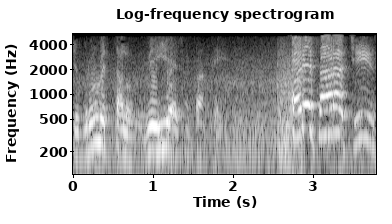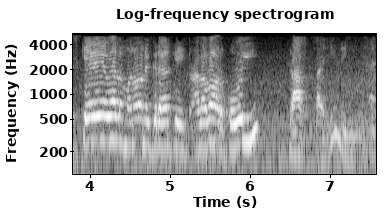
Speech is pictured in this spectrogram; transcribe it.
जो ब्रह्मविद्ता लोग वे ही ऐसा कहते हैं। अरे सारा चीज़ केवल मनोनिग्रह के अलावा और कोई रास्ता ही नहीं है।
